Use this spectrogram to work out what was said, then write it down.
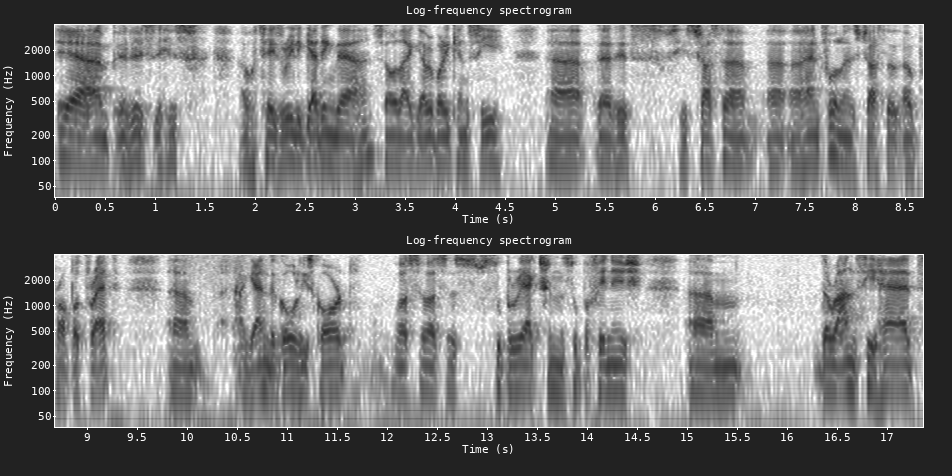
Yeah, it is, it is. I would say he's really getting there. So like everybody can see uh, that it's he's just a, a handful and it's just a, a proper threat. Um, again, the goal he scored was was a super reaction, super finish. Um, the runs he had,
